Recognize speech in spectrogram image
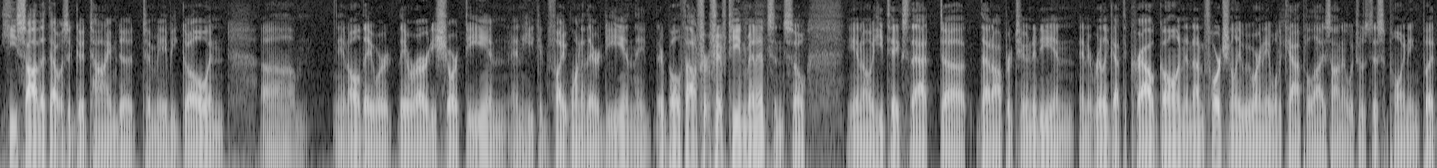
he saw that that was a good time to to maybe go and. Um, you know they were they were already short D and and he could fight one of their D and they they're both out for 15 minutes and so you know he takes that uh, that opportunity and and it really got the crowd going and unfortunately we weren't able to capitalize on it which was disappointing but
